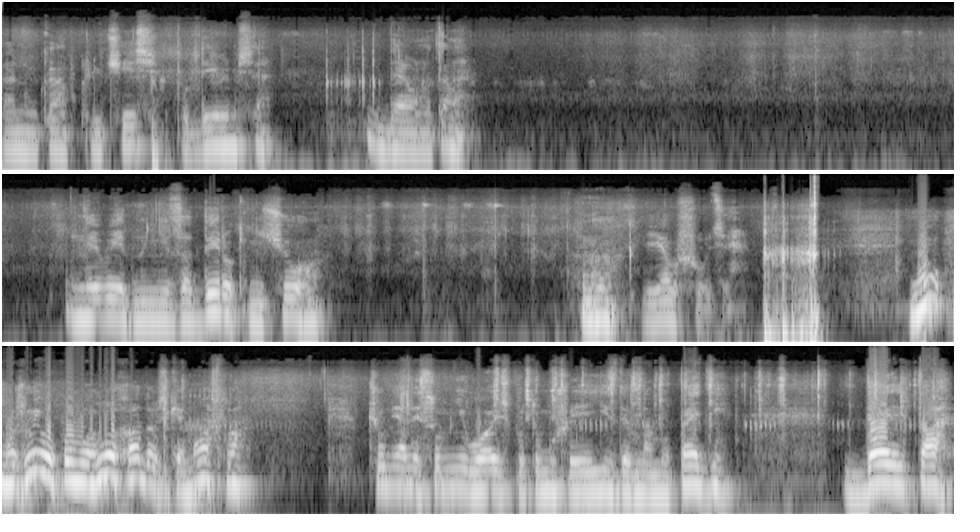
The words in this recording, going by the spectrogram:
А ну-ка, включись, подивимося. Де воно там? Не видно ні задирок, нічого. Ага, Я в шоці. Ну, можливо, помогло хадовське масло. В чому я не сумніваюсь, тому що я їздив на мопеді. Дельта.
